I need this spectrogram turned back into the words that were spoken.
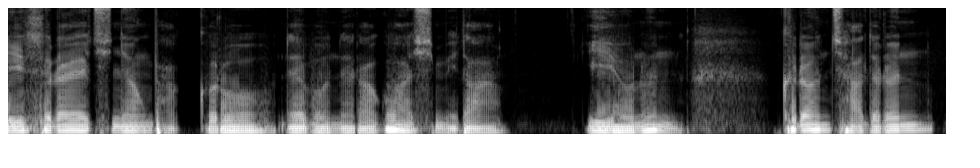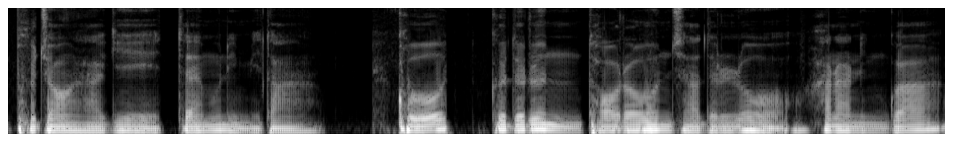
이스라엘 진영 밖으로 내보내라고 하십니다. 이유는 그런 자들은 부정하기 때문입니다. 곧 그들은 더러운 자들로 하나님과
